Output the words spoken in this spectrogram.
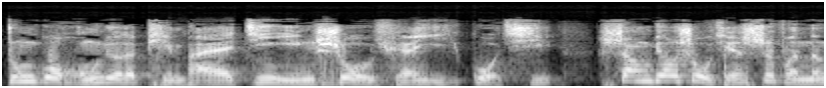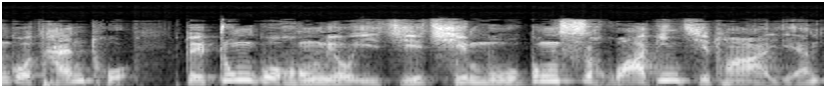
中国洪流的品牌经营授权已过期，商标授权是否能够谈妥，对中国洪流以及其母公司华彬集团而言，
